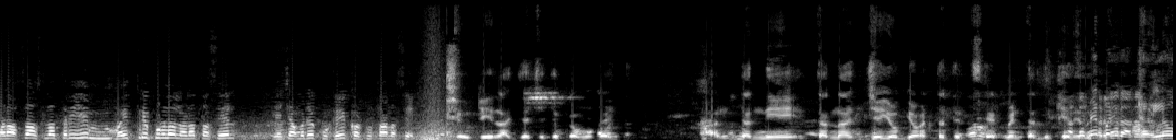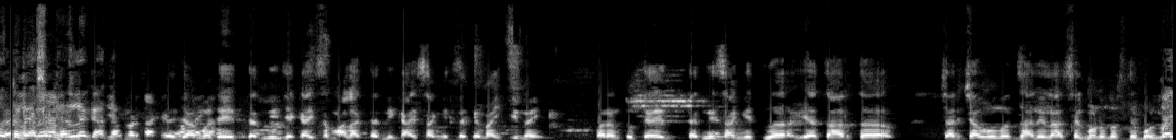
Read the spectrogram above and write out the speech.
पण असं असलं तरीही मैत्रीपूर्ण लढत असेल याच्यामध्ये कुठेही कटुता नसेल. शेवटी राज्याचे ते प्रमुख आहेत. आणि त्यांनी त्यांना जे योग्य वाटतं ते स्टेटमेंट त्यांनी केलेलं नाही पण ठरलं होतं का? असं ठरलं का आता? त्याच्यामध्ये त्यांनी जे काही मला त्यांनी काय सांगितलं ते माहिती नाही. परंतु ते त्यांनी सांगितलं याचा अर्थ चर्चा होऊनच झालेला असेल म्हणूनच ते बोलले.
